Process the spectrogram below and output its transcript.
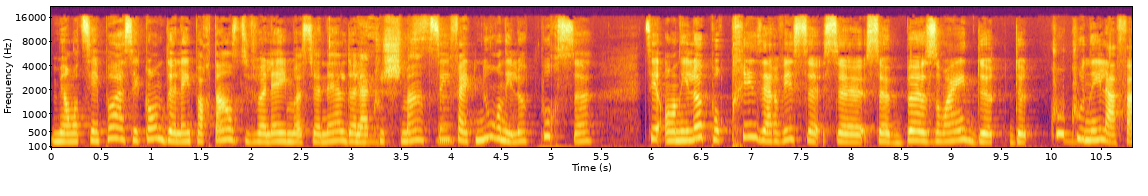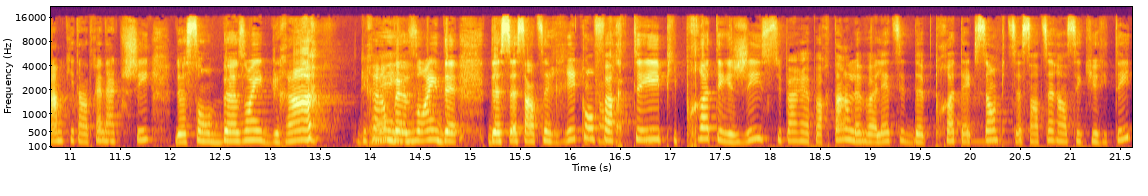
mais on tient pas assez compte de l'importance du volet émotionnel de l'accouchement, tu sais. Fait que nous, on est là pour ça. Tu sais, on est là pour préserver ce, ce, ce besoin de, de coucouner la femme qui est en train d'accoucher, de son besoin grand, grand Ouais. besoin de, de se sentir réconfortée puis protégée, super important, le volet de protection puis de se sentir en sécurité.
